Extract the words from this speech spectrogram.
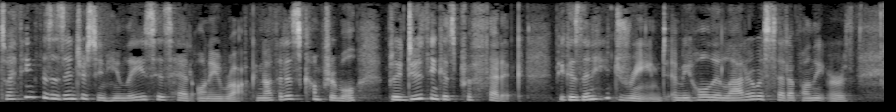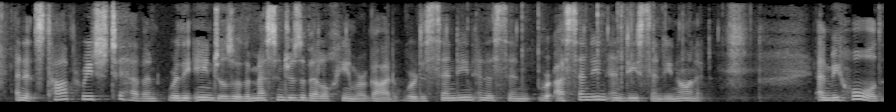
So I think this is interesting. He lays his head on a rock. Not that it's comfortable, but I do think it's prophetic because then he dreamed, and behold, a ladder was set up on the earth, and its top reached to heaven, where the angels or the messengers of Elohim or God were descending and ascend, were ascending and descending on it. And behold,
